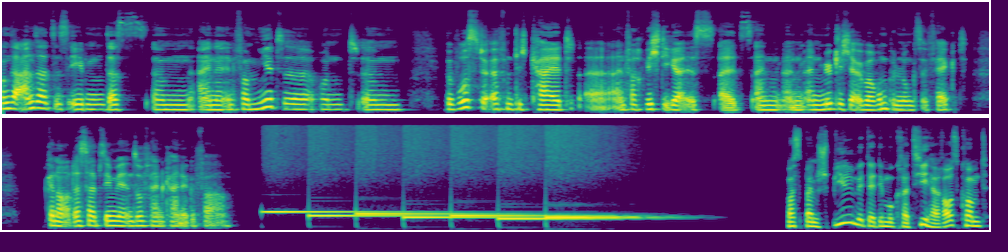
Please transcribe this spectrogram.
Unser Ansatz ist eben, dass ähm, eine informierte und ähm, bewusste Öffentlichkeit äh, einfach wichtiger ist als ein, ein, ein möglicher Überrumpelungseffekt. Genau, deshalb sehen wir insofern keine Gefahr. Was beim Spiel mit der Demokratie herauskommt,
